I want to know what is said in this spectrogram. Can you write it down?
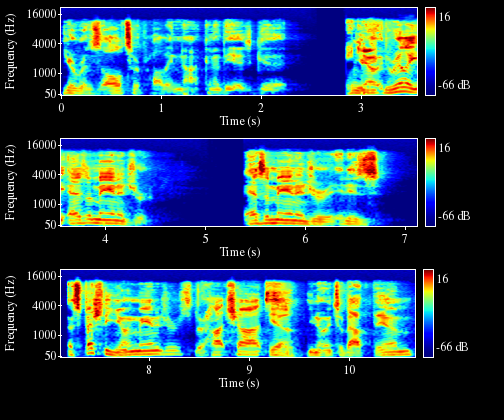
your results are probably not going to be as good You know, really, as a manager, as a manager, it is especially young managers. They're hot shots. Yeah. You know, it's about them.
